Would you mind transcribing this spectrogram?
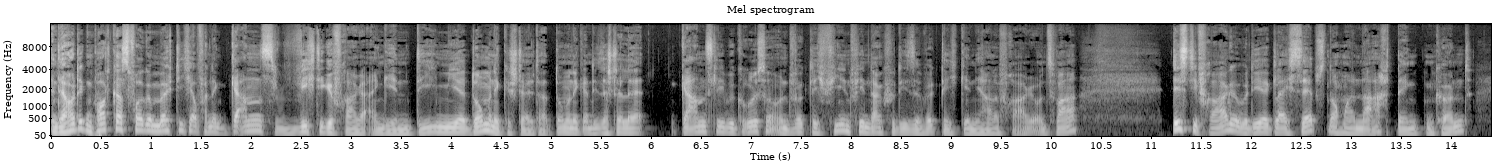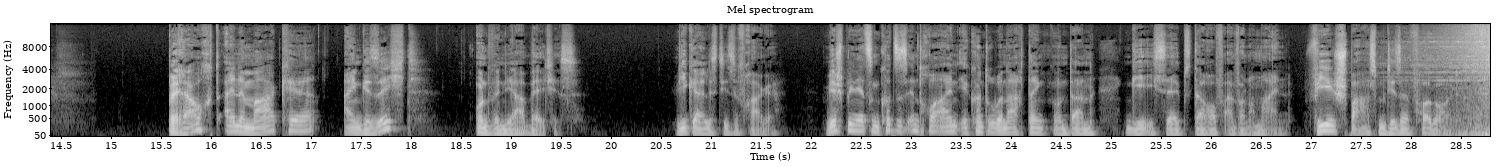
In der heutigen Podcast-Folge möchte ich auf eine ganz wichtige Frage eingehen, die mir Dominik gestellt hat. Dominik, an dieser Stelle ganz liebe Grüße und wirklich vielen, vielen Dank für diese wirklich geniale Frage. Und zwar ist die Frage, über die ihr gleich selbst nochmal nachdenken könnt, braucht eine Marke ein Gesicht? Und wenn ja, welches? Wie geil ist diese Frage? Wir spielen jetzt ein kurzes Intro ein, ihr könnt drüber nachdenken und dann gehe ich selbst darauf einfach nochmal ein. Viel Spaß mit dieser Folge heute.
